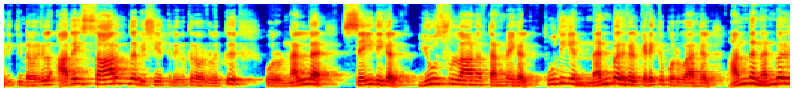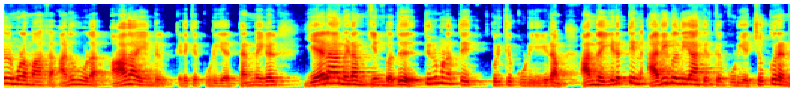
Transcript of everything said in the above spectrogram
இருக்கின்றவர்கள் அதை சார்ந்த விஷயத்தில் இருக்கிறவர்களுக்கு ஒரு நல்ல செய்திகள் யூஸ்ஃபுல்லான தன்மைகள் புதிய நண்பர்கள் கிடைக்கப்படுவார்கள் அந்த நண்பர்கள் மூலமாக அனுகூல ஆதாயங்கள் கிடைக்கக்கூடிய தன்மைகள் ஏழாம் இடம் என்பது திருமணத்தை குறிக்கக்கூடிய இடம். அந்த இடத்தின் அதிபதியாக இருக்கக்கூடிய சுக்கரன்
